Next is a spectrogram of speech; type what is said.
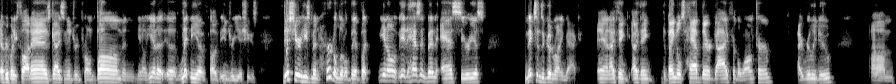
everybody thought, eh, this guy's an injury prone bum, and you know he had a, a litany of of injury issues. This year he's been hurt a little bit, but you know it hasn't been as serious. Mixon's a good running back, and I think I think the Bengals have their guy for the long term. I really do. Um,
